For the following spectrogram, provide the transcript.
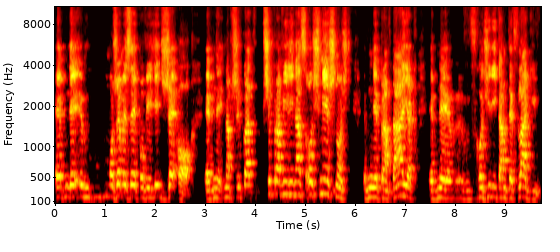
em, em, możemy sobie powiedzieć, że o, na przykład przyprawili nas o śmieszność, prawda? Jak wchodzili tam te flagi,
